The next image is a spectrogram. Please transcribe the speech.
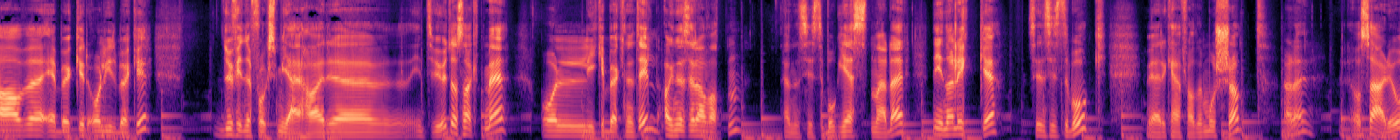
av eh, e-bøker og lydbøker. Du finner folk som jeg har uh, intervjuet og snakket med, og liker bøkene til. Agnes Ravatn, hennes siste bok. Gjesten er der. Nina Lykke, sin siste bok. Vi er ikke her for å ha det morsomt, er der. Og så er det jo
